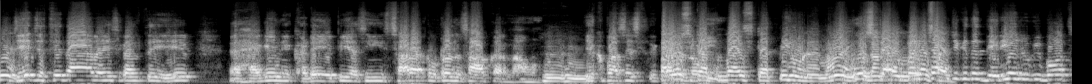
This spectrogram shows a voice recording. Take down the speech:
ਹਾਂ ਜੇ- ਜਥੇਦਾਰ ਇਸ ਗੱਲ ਤੇ ਹੈਗੇ ਨੇ ਖੜੇ ਵੀ ਅਸੀਂ ਸਾਰਾ ਟੋਟਲ ਇਨਸਾਫ ਕਰਨਾ ਹੁਣ। ਇੱਕ ਪਾਸੇ ਸਟੈਪ ਬਾਈ ਸਟੈਪ ਹੀ ਹੋਣਾ ਨਾ ਸਟੈਪ ਬਾਈ ਨਾ ਸਟੈਪ ਕਿਤੇ ਦੇਰੀ ਹੋ ਜੂਗੀ ਬਹੁਤ।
